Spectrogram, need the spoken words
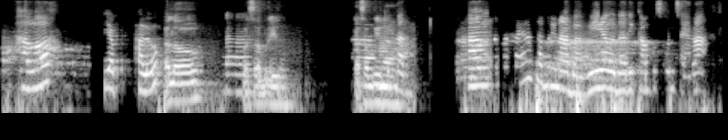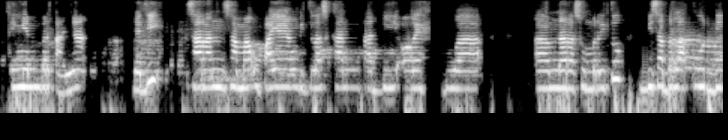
Halo? Yap. Halo? Halo Kak Sabrina. Kak Sabrina. Um, nama saya Sabrina Babil dari kampus Unsera. Ingin bertanya jadi saran sama upaya yang dijelaskan tadi oleh dua um, narasumber itu bisa berlaku di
